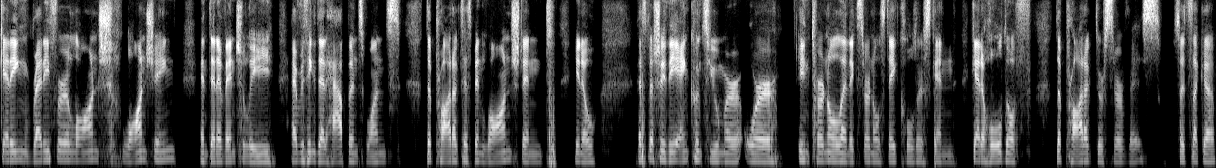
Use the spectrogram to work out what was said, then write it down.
getting ready for a launch launching and then eventually everything that happens once the product has been launched and you know especially the end consumer or internal and external stakeholders can get a hold of the product or service so it's like a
